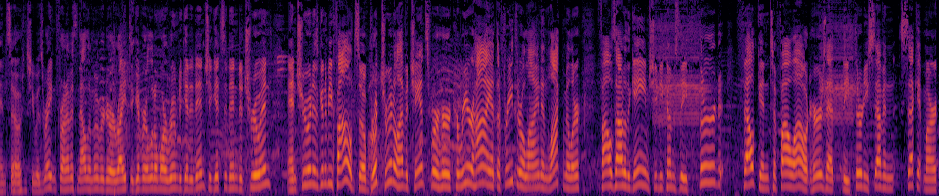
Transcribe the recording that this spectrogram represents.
And so she was right in front of us. Now they'll move her to her right to give her a little more room to get it in. She gets it into Trewyn, and Trewyn is going to be fouled. So Brooke Trewyn will have a chance for her career high at the free throw line, and Lockmiller fouls out of the game. She becomes the third Falcon to foul out. Hers at the 37 second mark.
